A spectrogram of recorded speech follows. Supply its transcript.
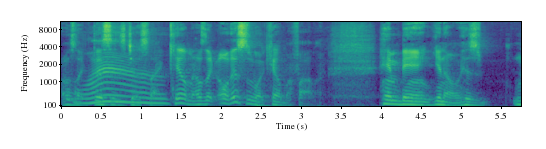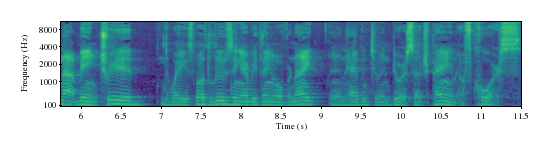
I was like, this is just like killed me. I was like, oh, this is what killed my father. Him being, you know, his not being treated the way he's supposed to, losing everything overnight, and having to endure such pain. Of course,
